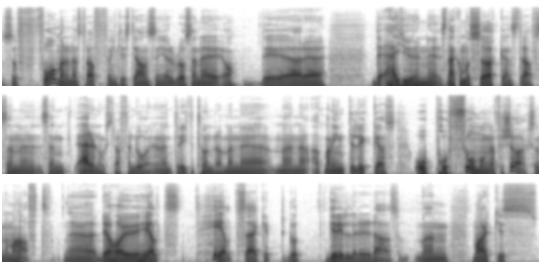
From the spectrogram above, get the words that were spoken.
så får man den här straffen, Christiansen gör det bra, sen är, ja, det är eh, det är ju en, eh, snacka om att söka en straff, sen, eh, sen är det nog straff ändå, jag är inte riktigt hundra, men, eh, men att man inte lyckas, och på så många försök som de har haft, det har ju helt, helt säkert gått griller i det där alltså. Men Marcus,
